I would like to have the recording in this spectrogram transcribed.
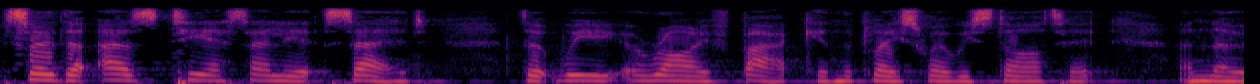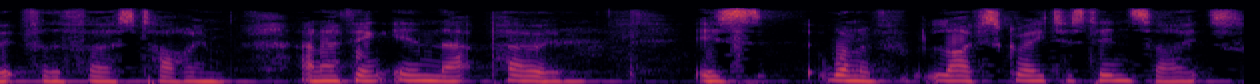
so that, as T.S. Eliot said, that we arrive back in the place where we start it and know it for the first time. And I think in that poem is one of life's greatest insights.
